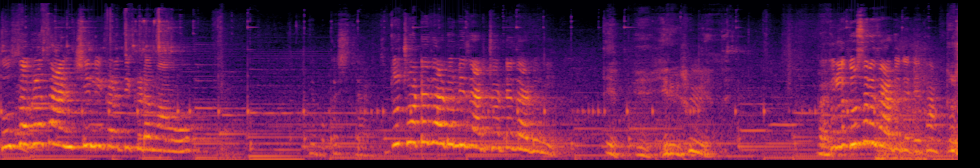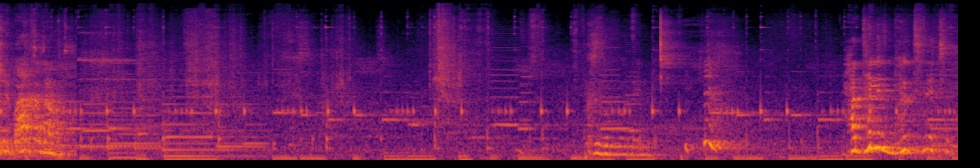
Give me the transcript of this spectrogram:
तू सगळं सांडशील इकडे तिकडे माहो हे बघ कशी झाड. तू छोट्या झाडूनी झाड छोट्या झाडूनी हम्म. तुला दुसरं झाडू देते थांब. हातानेच भरते त्याच्यात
